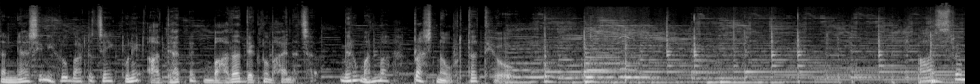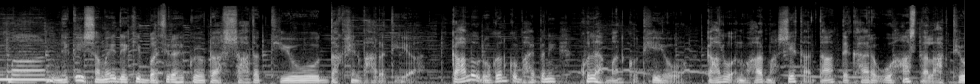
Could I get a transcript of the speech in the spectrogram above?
सन्यासिनीहरूबाट चाहिँ कुनै आध्यात्मिक बाधा देख्नु भएनछ। मेरो मनमा प्रश्न उठ्दथ्यो। आश्रममा निकै समयदेखि बचिरहेको एउटा साधक थियो दक्षिण भारतीय। कालो रोगनको भए पनि खुला मनको थियो। कालो अनुहारमा सेता दाँत देखाएर ऊ हाँस्न लाग्थ्यो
